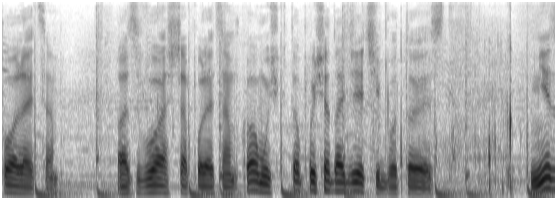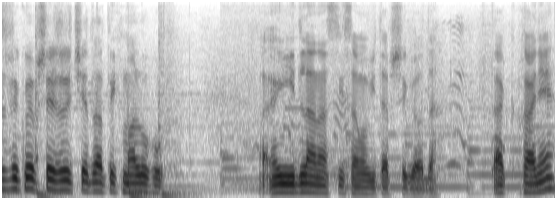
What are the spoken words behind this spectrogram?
polecam. A zwłaszcza polecam komuś, kto posiada dzieci, bo to jest niezwykłe przeżycie dla tych maluchów i dla nas niesamowita przygoda. Tak, kochanie?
